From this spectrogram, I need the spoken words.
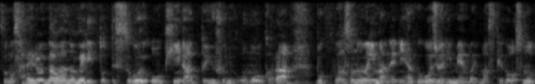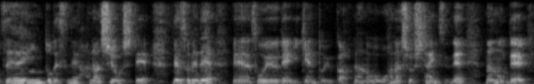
そのされる側のメリットってすごい大きいなというふうに思うから、僕はその今ね、250人メンバーいますけど、その全員とですね、話をして、で、それで、えー、そういうね、意見というか、あの、お話をしたいんですよね。なので、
